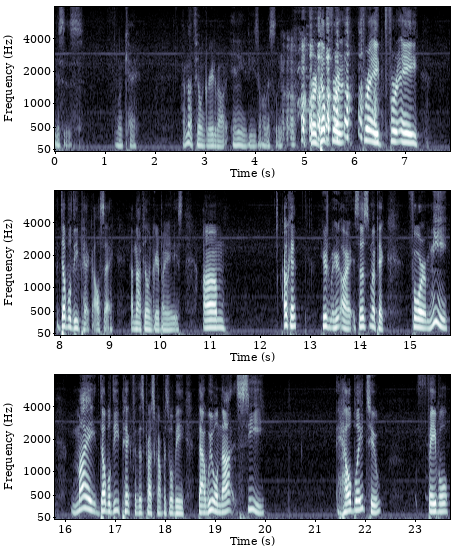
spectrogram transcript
this is okay. I'm not feeling great about any of these, honestly. For a double for for a for a double D pick, I'll say I'm not feeling great about any of these. Um. Okay, here's my. Here, all right, so this is my pick. For me, my double D pick for this press conference will be that we will not see Hellblade 2, Fable,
